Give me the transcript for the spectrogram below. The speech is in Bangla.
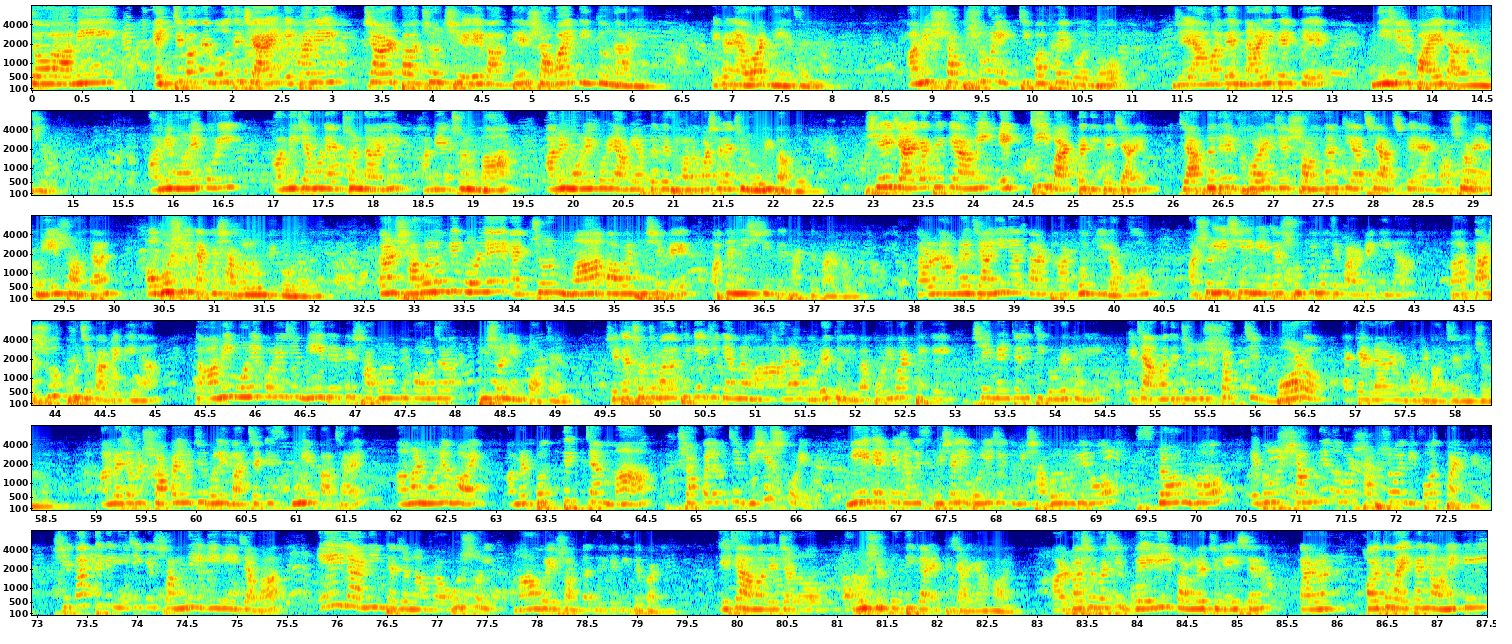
তো আমি একটি কথা বলতে চাই, এখানে চার, পাঁচজন ছেলে বাদ দিয়ে সবাই কিন্তু নারী। এখানে অ্যাওয়ার্ড নিয়েছেন। আমি সবসময় একটি কথাই বলব যে আমাদের নারীদেরকে নিজের পায়ে দাঁড়ানো উচিত। আমি মনে করি, আমি যেমন একজন নারী, আমি একজন মা, আমি মনে করি আমি আপনাদের ভালোবাসার একজন অভিভাবক। সেই জায়গা থেকে আমি একটি বার্তা দিতে চাই যে আপনাদের ঘরে যে সন্তানটি আছে আজকে এক বছরের মেয়ে সন্তান, অবশ্যই তাকে স্বাবলম্বী করবেন কারণ স্বাবলম্বী করলে একজন মা বাবা হিসেবে আপনি নিশ্চিন্তে থাকতে পারবেন। কারণ আমরা জানি না তার ভাগ্য কি রকম, আসলে সেই মেয়েটা সুখী হতে পারবে কিনা বা তার সুখ খুঁজে পাবে কিনা। তো আমি মনে করি যে মেয়েদেরকে স্বাবলম্বী হওয়াটা ভীষণ ইম্পর্টেন্ট সেটা ছোটবেলা থেকেই যদি আমরা মারা গড়ে তুলি বা পরিবার থেকে সেই মেন্টালিটি গড়ে তুলি, এটা আমাদের জন্য সবচেয়ে বড় একটা লার্ন হবে বাচ্চাদের জন্য। আমরা যেমন সকালে উঠে বলি, বাচ্চাকে স্কুলে পাঠাই, আমার মনে হয় আমরা প্রত্যেকটা মা সকালে উঠে বিশেষ করে মেয়েদেরকে যেন স্পেশালি বলি যে, তুমি স্বাবলম্বী হও স্ট্রং হও এবং সামনে তোমার সবসময় বিপদ থাকবে। সেখান থেকে নিজেকে সামনে এগিয়ে নিয়ে যাওয়া এই লার্নিংটা যেন আমরা অবশ্যই মা হয়ে সন্তানদেরকে দিতে পারি। এটা আমাদের যেন অবশ্যই প্রতিকার একটা জায়গা হয়। আর পাশাপাশি ভেরি কংগ্রেচুলেশন কারণ হয়তোবা এখানে অনেকেই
